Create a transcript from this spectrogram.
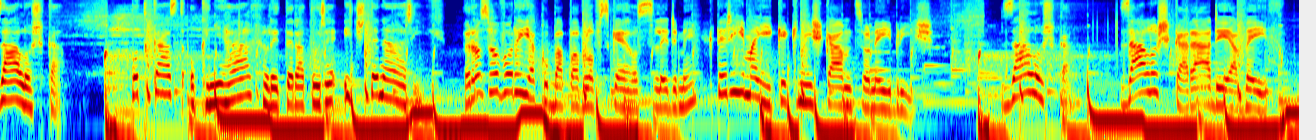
Záložka. Podcast o knihách, literatuře i čtenářích. Rozhovory Jakuba Pavlovského s lidmi, kteří mají ke knížkám co nejblíž. Záložka. Záložka Rádia Wave.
